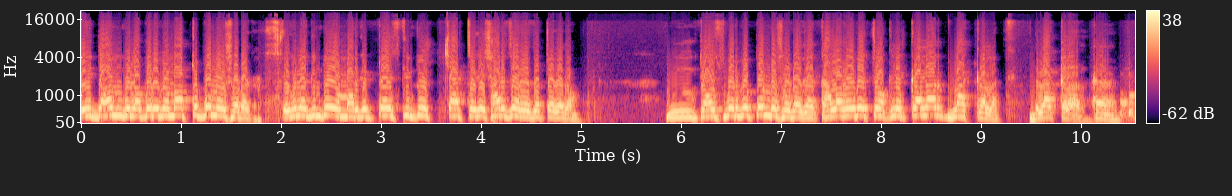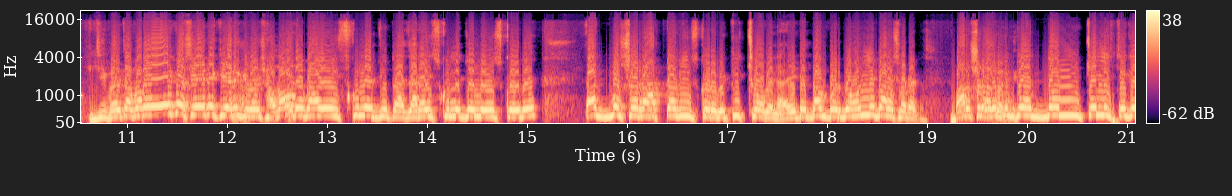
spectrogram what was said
এই দামগুলো পড়বে মাত্র পনেরোশো টাকা। এগুলা কিন্তু মার্কেট প্রাইস কিন্তু চার থেকে সাড়ে চার হাজার টাকা দাম। প্রাইস পড়বে পনেরোশো টাকা। কালার হবে chocolate colour black colour black colour হ্যাঁ। জি ভাই তারপরে এই পাশে এটা কি এটা কি ভাই সাদা? ভাই স্কুলের জুতা। যারা স্কুলের জন্য ইউজ করবে এক বছর রাতটা ইউজ করবে কিচ্ছু হবে না। এটার দাম পড়বে অনলি বারোশো টাকা। বারোশো টাকা কিন্তু একদম চল্লিশ থেকে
